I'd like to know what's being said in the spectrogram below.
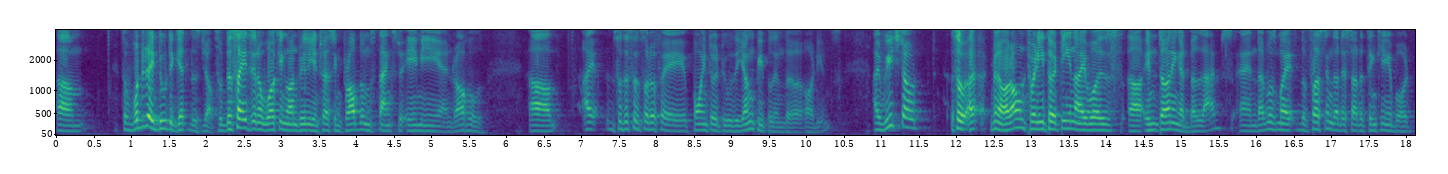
Um, so what did I do to get this job? So besides you know, working on really interesting problems, thanks to Amy and Rahul, uh, I, so this is sort of a pointer to the young people in the audience. I reached out so uh, you know, around 2013, I was uh, interning at Bell Labs, and that was my the first time that I started thinking about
